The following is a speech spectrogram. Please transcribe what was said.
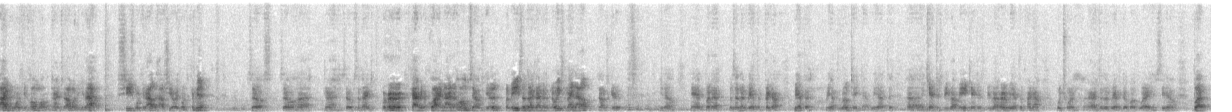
I'm working home all the time, so I want to get out. She's working out the she always wants to come in. So, so uh, uh, so sometimes for her, having a quiet night at home sounds good. For me, sometimes having a noisy night out sounds good. You know, and but uh, but sometimes we have to figure out we have to we have to rotate that. We have to uh, it can't just be about me. It can't just be about her. We have to find out which one. Uh, sometimes we have to go both ways. You know, but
